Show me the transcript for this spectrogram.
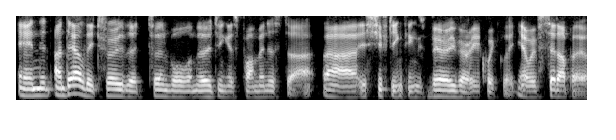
and undoubtedly true that Turnbull emerging as Prime Minister uh, is shifting things very, very quickly. You know, we've set up a,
